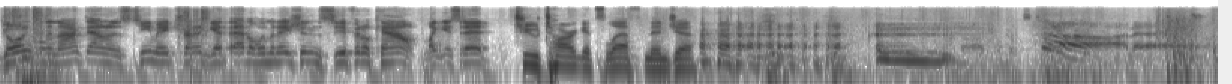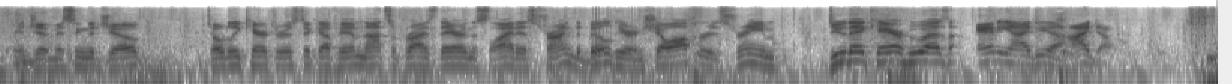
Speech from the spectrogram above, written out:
going for the knockdown on his teammate, trying to get that elimination and see if it'll count. Like I said, two targets left, Ninja. Ninja missing the joke. Totally characteristic of him. Not surprised there in the slightest. Trying to build here and show off for his stream. Do they care? Who has any idea? I don't. Can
